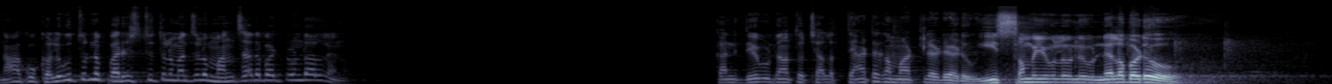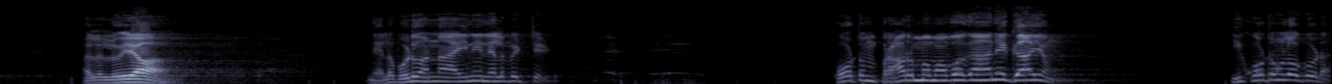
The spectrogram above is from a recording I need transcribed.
నాకు కలుగుతున్న పరిస్థితుల మధ్యలో మంచాన్ని బట్టి ఉండాలి నేను. కానీ దేవుడు నాతో చాలా తేటగా మాట్లాడాడు ఈ సమయంలో నువ్వు నిలబడు. అలలోయా నిలబడు అన్న ఆయనే నిలబెట్టాడు. కూటం ప్రారంభం అవ్వగానే గాయం. ఈ కూటంలో కూడా.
